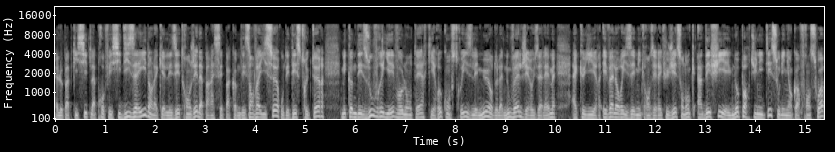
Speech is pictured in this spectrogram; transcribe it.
Le pape qui cite la prophétie d'Isaïe dans laquelle les étrangers n'apparaissaient pas comme des envahisseurs ou des destructeurs, mais comme des ouvriers volontaires qui reconstruisent les murs de la nouvelle Jérusalem. Accueillir et valoriser migrants et réfugiés sont donc un défi et une opportunité, souligne encore François,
